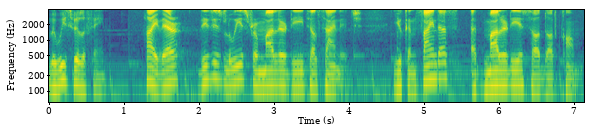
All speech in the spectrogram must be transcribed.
Luis Villafane. Hi there, this is Luis from Mahler Digital Signage. You can find us at mahlerdso.com.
